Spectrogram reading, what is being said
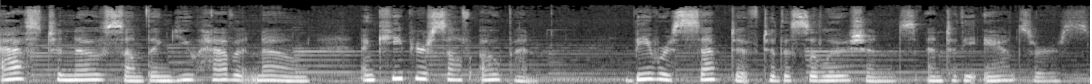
Ask to know something you haven't known and keep yourself open. Be receptive to the solutions and to the answers.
